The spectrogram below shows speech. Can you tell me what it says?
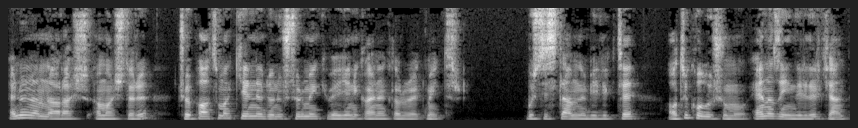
en önemli araç amaçları çöpe atmak yerine dönüştürmek ve yeni kaynaklar üretmektir. Bu sistemle birlikte atık oluşumu en aza indirilirken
